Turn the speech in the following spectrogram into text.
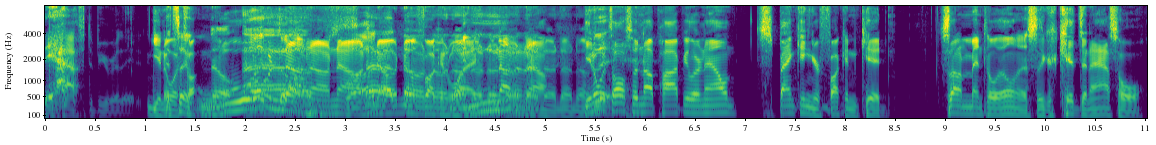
they have to be related. You know It's what's like, al- no, what no, no, no, no, no, no, fucking no, way. no, No, no, no, no. You know what's also not popular now? Spanking your fucking kid. It's not a mental illness. Like your kid's an asshole.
